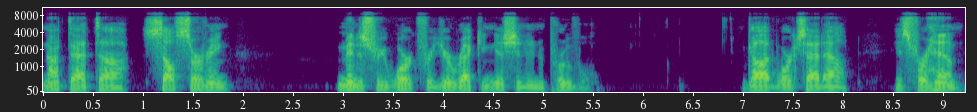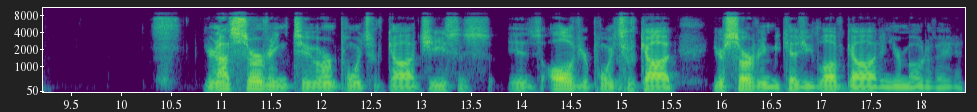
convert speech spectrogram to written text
not that uh, self serving ministry work for your recognition and approval. God works that out. It's for Him. You're not serving to earn points with God. Jesus is all of your points with God. You're serving because you love God and you're motivated.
